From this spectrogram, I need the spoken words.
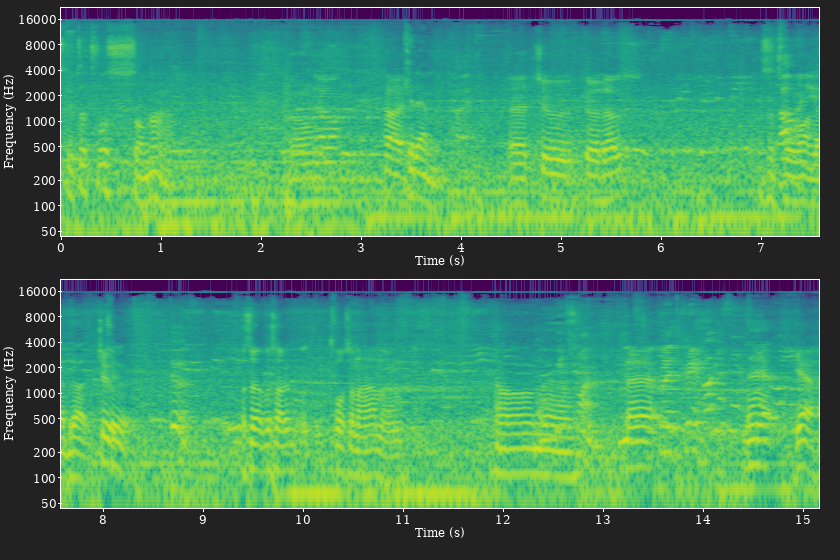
ska vi ta två sådana? Hi. Crème. Uh, two, two of those. Och så två vanliga bröd. Two. Och så, vad sa du? Två sådana här med. Ja, med... Uh, Nej, yeah.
